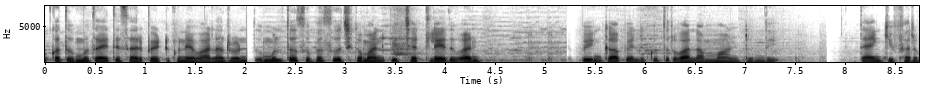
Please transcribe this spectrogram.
ఒక తుమ్ముతో అయితే సరిపెట్టుకునే వాళ్ళం. రెండు తుమ్ములతో శుభసూచకం అనిపించట్లేదు అని చెప్పి ఇంకా పెళ్ళి కూతురు వాళ్ళ అమ్మ అంటుంది. Thank you for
